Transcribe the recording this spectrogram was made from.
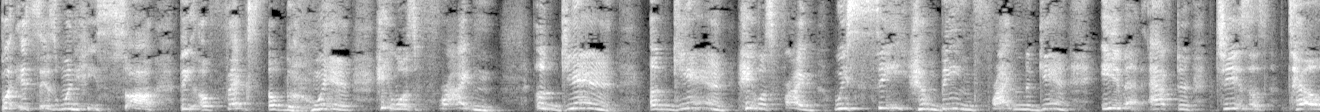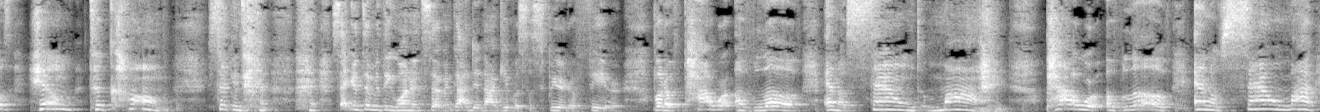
But it says when he saw the effects of the wind, he was frightened again. Again, he was frightened. We see him being frightened again, even after Jesus tells him to come. Second, Second Timothy 1 and 7 God did not give us a spirit of fear, but of power of love and a sound mind. Power of love and of sound mind.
